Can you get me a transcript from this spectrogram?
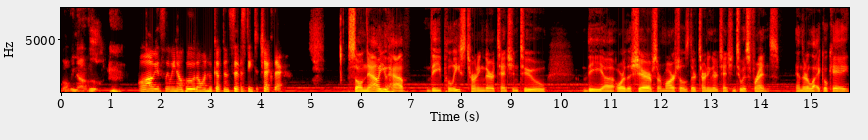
Well, we know who. Well, obviously we know who the one who kept insisting to check there. so now you have the police turning their attention to the uh, or the sheriffs or marshals. They're turning their attention to his friends, and they're like, "Okay,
